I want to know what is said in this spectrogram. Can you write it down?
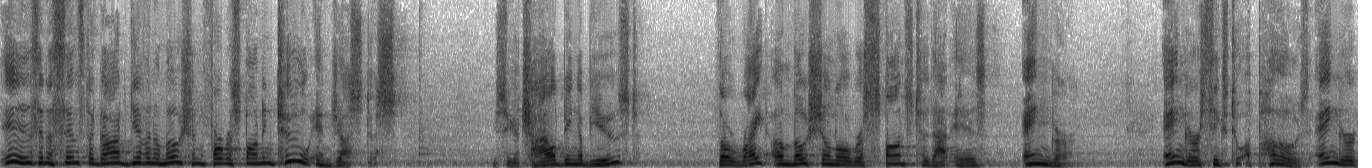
is, in a sense, the God given emotion for responding to injustice. You see a child being abused, the right emotional response to that is anger. Anger seeks to oppose, anger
